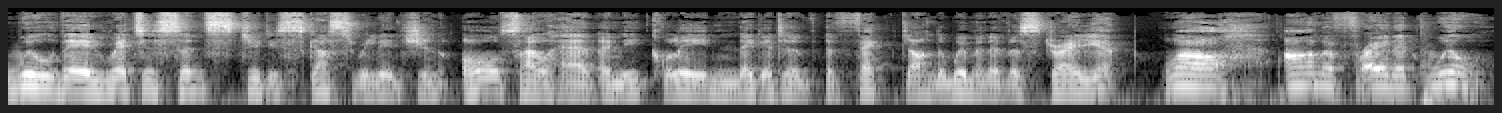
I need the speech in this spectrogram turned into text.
Will their reticence to discuss religion also have an equally negative effect on the women of Australia? Well, I'm afraid it will.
